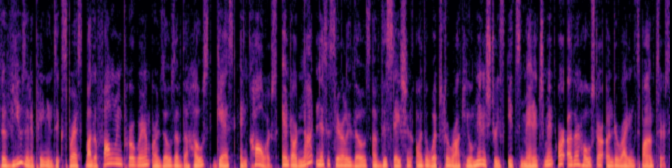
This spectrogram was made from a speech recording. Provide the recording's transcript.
The views and opinions expressed by the following program are those of the host, guest, and callers, and are not necessarily those of this station or the Webster Rock Hill Ministries, its management, or other host or underwriting sponsors.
